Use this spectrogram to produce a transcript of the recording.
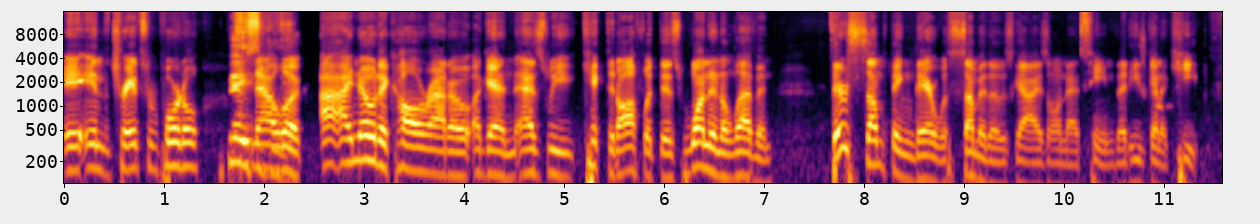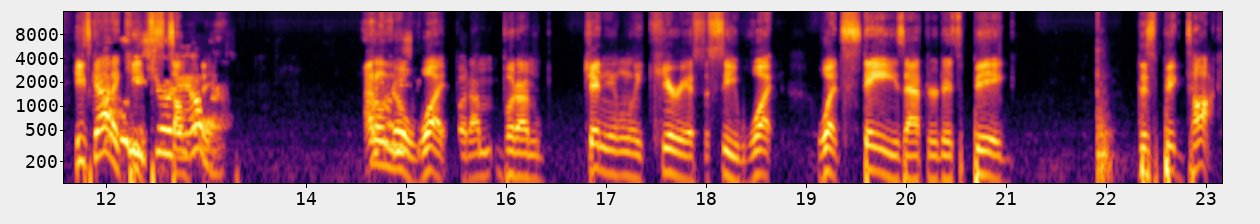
in, in the transfer portal. Basically. Now look, I, I know that Colorado again, as we kicked it off with this one and eleven, there's something there with some of those guys on that team that he's going to keep. He's got to keep sure something. I don't know what, but I'm but I'm genuinely curious to see what what stays after this big this big talk,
